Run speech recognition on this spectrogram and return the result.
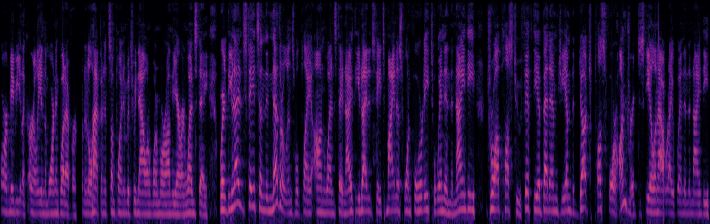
or maybe like early in the morning, whatever. But it'll happen at some point in between now and when we're on the air on Wednesday, where the United States and the Netherlands will play on Wednesday night. The United States minus 140 to win in the 90, draw plus 250 at BetMGM. The Dutch plus 400 to steal an outright win in the 90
